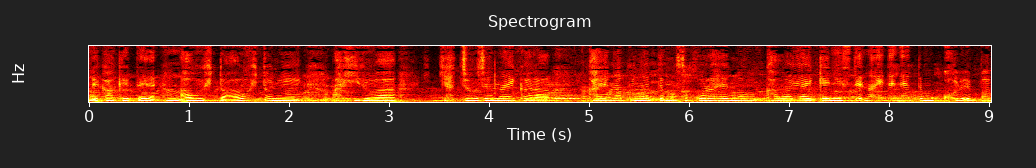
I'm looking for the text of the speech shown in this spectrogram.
出かけて、会う人会う人にアヒルは野鳥じゃないから飼えなくなってもそこら辺の川や池に捨てないでねってもうこればっ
